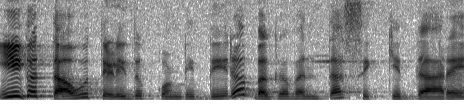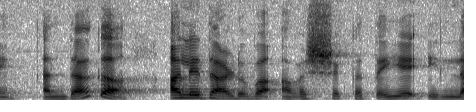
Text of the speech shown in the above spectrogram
ಈಗ ತಾವು ತಿಳಿದುಕೊಂಡಿದ್ದೀರ ಭಗವಂತ ಸಿಕ್ಕಿದ್ದಾರೆ. ಅಂದಾಗ ಅಲೆದಾಡುವ ಅವಶ್ಯಕತೆಯೇ ಇಲ್ಲ.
